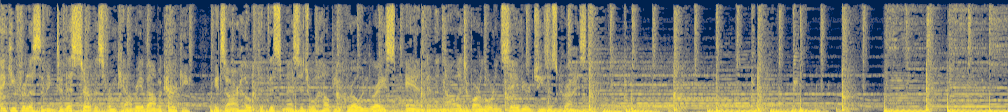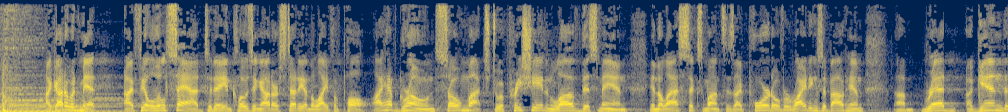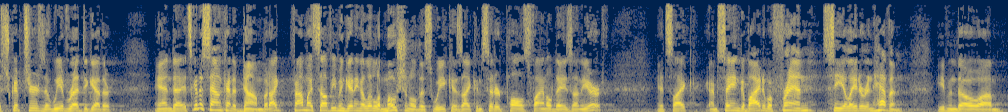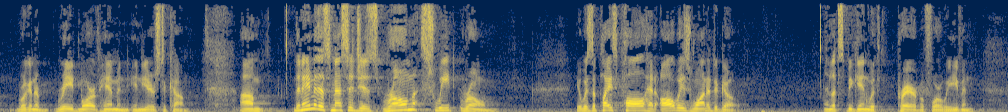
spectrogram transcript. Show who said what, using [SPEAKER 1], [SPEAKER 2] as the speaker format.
[SPEAKER 1] Thank you for listening to this service from Calvary of Albuquerque. It's our hope that this message will help you grow in grace and in the knowledge of our Lord and Savior, Jesus Christ.
[SPEAKER 2] I got to admit, I feel a little sad today in closing out our study on the life of Paul. I have grown so much to appreciate and love this man in the last six months as I pored over writings about him, um, read again the scriptures that we have read together. And uh, it's going to sound kind of dumb, but I found myself even getting a little emotional this week as I considered Paul's final days on the earth. It's like I'm saying goodbye to a friend, see you later in heaven, even though um, we're going to read more of him in, in years to come. Um, the name of this message is Rome, Sweet Rome. It was the place Paul had always wanted to go. And let's begin with prayer before we even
